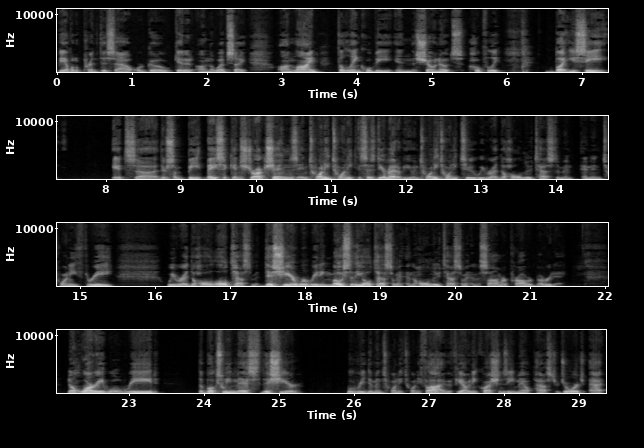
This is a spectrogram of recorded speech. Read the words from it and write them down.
be able to print this out or go get it on the website online. The link will be in the show notes, hopefully. But you see, it's uh, there's some b- basic instructions in 2020. It says, "Dear Meadowview, in 2022 we read the whole New Testament, and in 23 we read the whole Old Testament. This year we're reading most of the Old Testament and the whole New Testament and the Psalm or Proverb every day. Don't worry, we'll read the books we missed this year. We'll read them in 2025. If you have any questions, email Pastor George at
